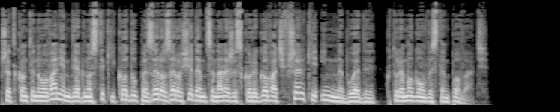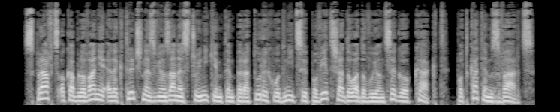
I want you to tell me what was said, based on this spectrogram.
Przed kontynuowaniem diagnostyki kodu P007C należy skorygować wszelkie inne błędy, które mogą występować. Sprawdź okablowanie elektryczne związane z czujnikiem temperatury chłodnicy powietrza doładowującego KAKT pod katem zwarc,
